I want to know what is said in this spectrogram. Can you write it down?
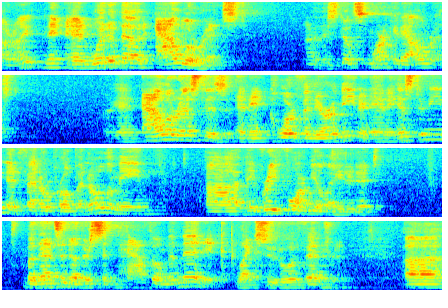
All right, and what about Allarest? Still market Allarest? Okay, Allarest is an chlorpheniramine, an antihistamine, and phenylpropanolamine. Uh, they've reformulated it, but that's another sympathomimetic, like pseudoephedrine. Uh,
